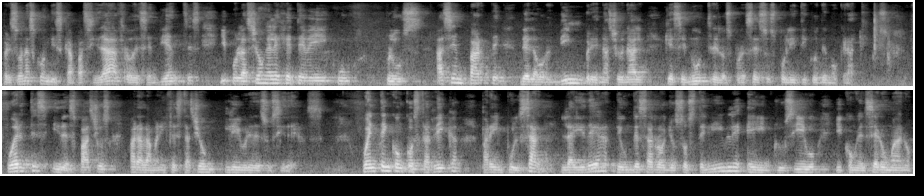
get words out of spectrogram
personas con discapacidad, afrodescendientes y población LGTBIQ+, hacen parte de la ordimbre nacional que se nutre los procesos políticos democráticos fuertes y de espacios para la manifestación libre de sus ideas. Cuenten con Costa Rica para impulsar la idea de un desarrollo sostenible e inclusivo y con el ser humano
